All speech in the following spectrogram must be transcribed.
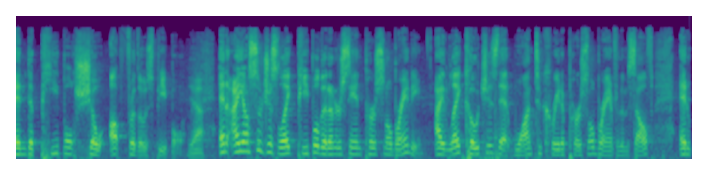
and the people show up for those people Yeah. and I also just like people that understand personal branding. I like coaches that want to create a personal brand for themselves and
